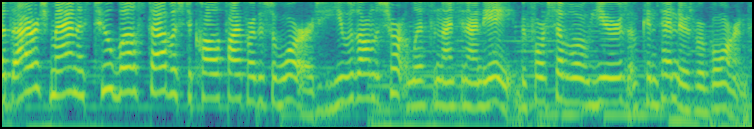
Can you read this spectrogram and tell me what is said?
but the Irish man is too well established to qualify for this award. He was on the short list in 1998, before several years of contenders were born.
